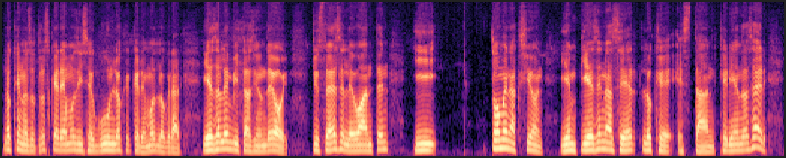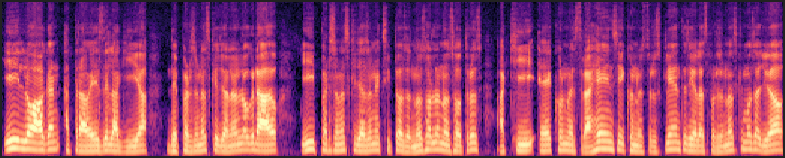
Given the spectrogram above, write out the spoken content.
lo que nosotros queremos y según lo que queremos lograr. Y esa es la invitación de hoy, que ustedes se levanten y tomen acción y empiecen a hacer lo que están queriendo hacer y lo hagan a través de la guía de personas que ya lo han logrado, y personas que ya son exitosas, no solo nosotros aquí eh, con nuestra agencia y con nuestros clientes y a las personas que hemos ayudado,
